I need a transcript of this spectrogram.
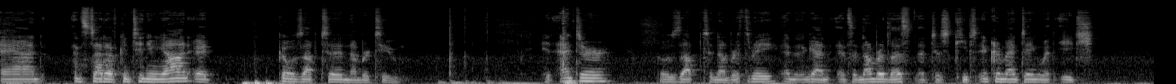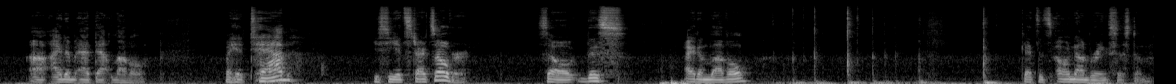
and instead of continuing on, it goes up to number two. Hit enter, goes up to number three. And again, it's a numbered list that just keeps incrementing with each uh, item at that level. If I hit tab, you see it starts over. So this item level gets its own numbering system.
